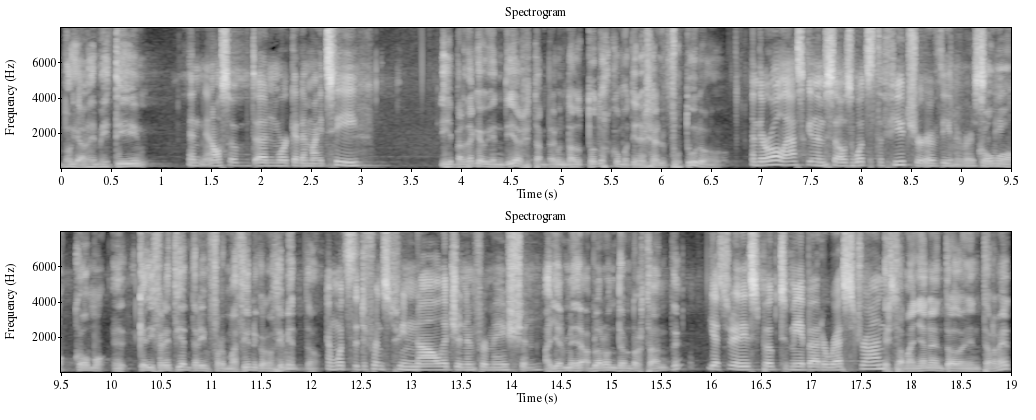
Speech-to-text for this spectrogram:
voy al MIT and also done work at MIT. Y es verdad que hoy en día se están preguntando todos cómo tiene que ser el futuro, And they're all asking themselves, what's the future of the university? cómo, cómo, eh, qué diferencia entre información y conocimiento. And what's the difference between knowledge and information? Ayer me hablaron de un restaurante, Yesterday they spoke to me about a restaurant. esta mañana he entrado en internet,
